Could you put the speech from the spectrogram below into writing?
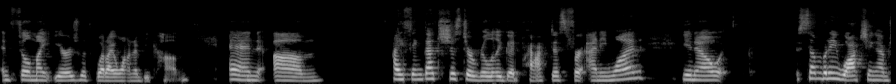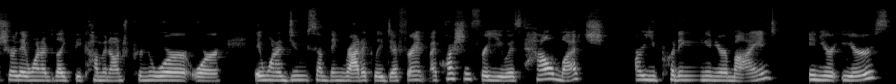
and fill my ears with what i want to become and um i think that's just a really good practice for anyone you know somebody watching, I'm sure they want to like become an entrepreneur or they want to do something radically different. My question for you is how much are you putting in your mind, in your ears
